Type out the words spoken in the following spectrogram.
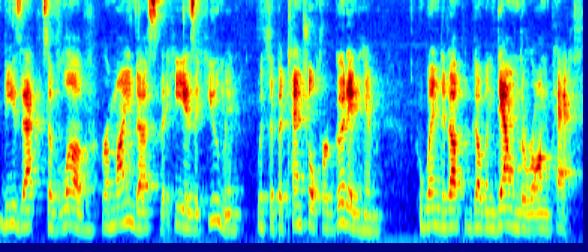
These acts of love remind us that he is a human with the potential for good in him who ended up going down the wrong path.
